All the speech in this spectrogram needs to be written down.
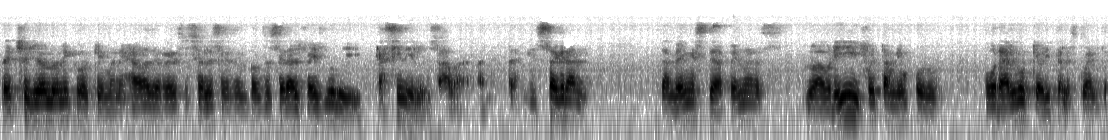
De hecho, yo lo único que manejaba de redes sociales en ese entonces era el Facebook y casi ni lo usaba. la. Instagram también este, apenas lo abrí y fue también por, por algo que ahorita les cuento.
